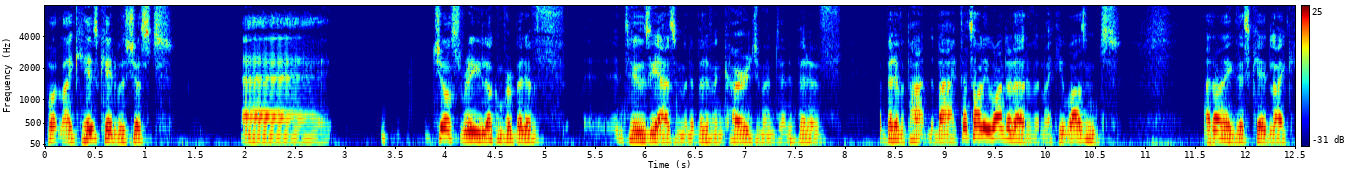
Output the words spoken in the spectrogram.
but like his kid was just, uh, just really looking for a bit of enthusiasm and a bit of encouragement and a bit of a bit of a pat in the back. That's all he wanted out of it. Like he wasn't. I don't think this kid, like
